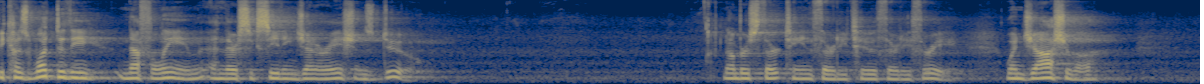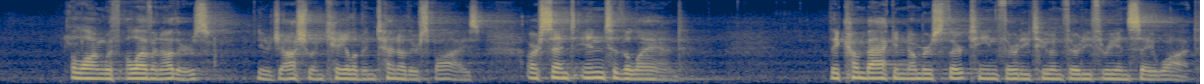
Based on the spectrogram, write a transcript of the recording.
Because what do the Nephilim and their succeeding generations do? Numbers 13, 32, 33. When Joshua, along with 11 others, you know, Joshua and Caleb and 10 other spies, are sent into the land, they come back in Numbers 13, 32, and 33 and say, What?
